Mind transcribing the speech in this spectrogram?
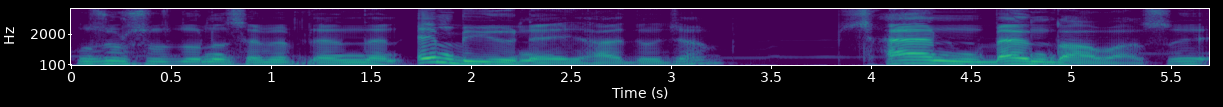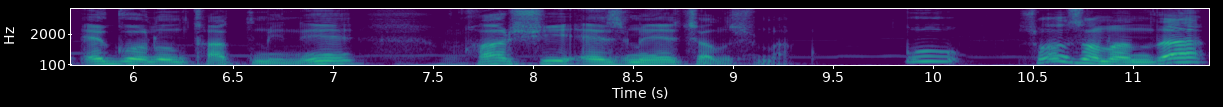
huzursuzluğunun sebeplerinden en büyüğü ne hadi hocam? Sen ben davası, egonun tatmini, karşıyı ezmeye çalışmak. Bu son zamanda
